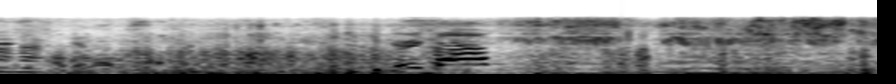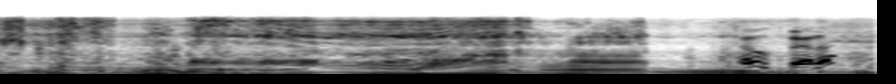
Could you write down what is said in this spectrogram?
Okay, that was. Here he comes. That was better.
